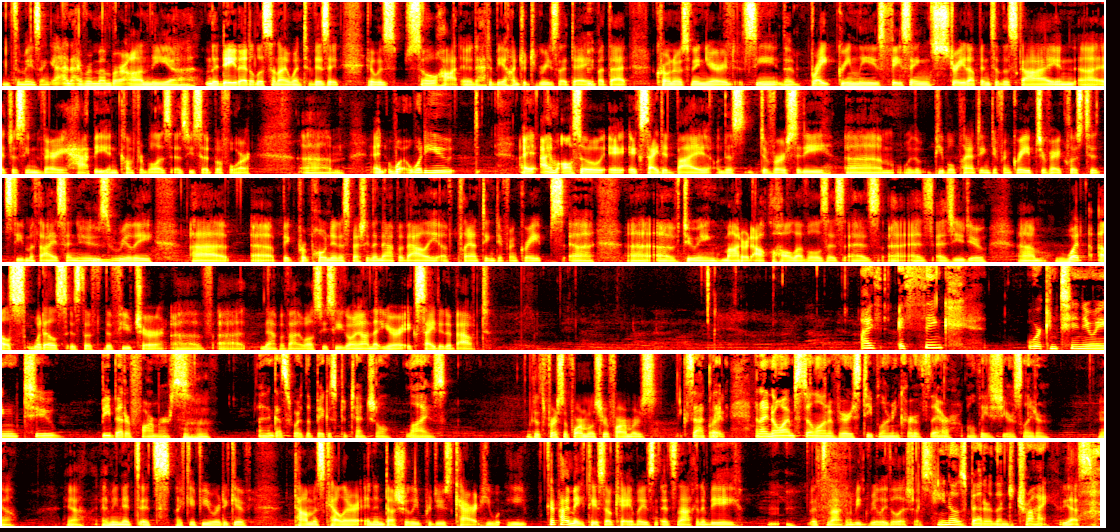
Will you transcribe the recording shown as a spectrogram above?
It's amazing. And I remember on the uh, the day that Alyssa and I went to visit, it was so hot. It had to be 100 degrees that day. But that Kronos Vineyard, seeing the bright green leaves facing straight up into the sky, and uh, it just seemed very happy and comfortable, as, as you said before. Um, and what, what do you. I, I'm also excited by this diversity um, with people planting different grapes. You're very close to Steve Matthiasson, who's really uh, a big proponent, especially in the Napa Valley, of planting different grapes, uh, uh, of doing moderate alcohol levels as as uh, as as you do. Um, what else? What else is the the future of uh, Napa Valley? What else do you see going on that you're excited about? I th- I think we're continuing to be better farmers. Mm-hmm. I think that's where the biggest potential lies. Because first and foremost, you're farmers. Exactly. Right. And I know I'm still on a very steep learning curve there all these years later. Yeah, yeah. I mean, it's it's like if you were to give Thomas Keller an industrially produced carrot, he he could probably make it taste okay, but it's, it's not going to be. It's not going to be really delicious. He knows better than to try. Yes.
